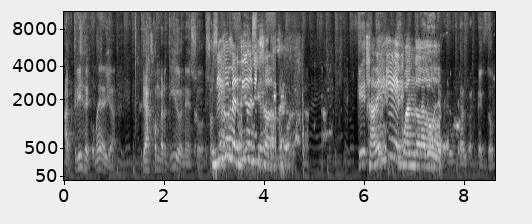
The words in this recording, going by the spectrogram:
actriz de comedia te has convertido en eso. Me he convertido en eso. ¿Sabés qué? Cuando. Una doble pregunta al respecto.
